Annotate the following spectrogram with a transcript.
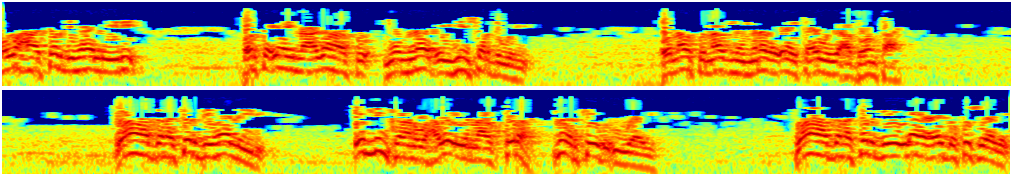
oo waxaa shardihaa la yidhi horta inay naagahaasu mu'minaad ay yihiin shardi weye oo naagtu naag mu'minada inay tahay weye addoon tahay. Waxaa haddana shardihaa la yidhi in ninkan waxa weeye naag xura meherkeeda uu waayo waxaa haddana shardiga ilaahay aayadda ku sheegay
